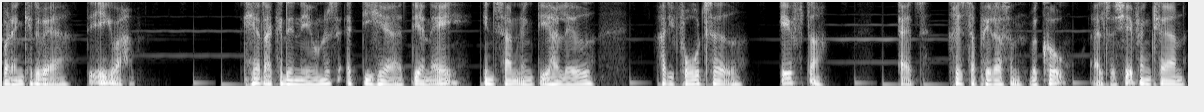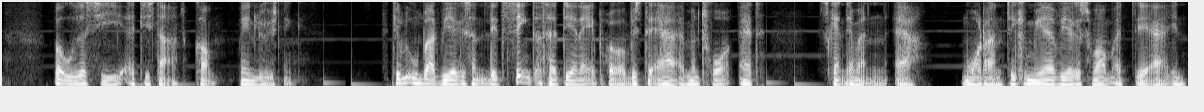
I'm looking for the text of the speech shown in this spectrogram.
Hvordan kan det være, det ikke var ham? Her der kan det nævnes, at de her DNA-indsamling, de har lavet, har de foretaget efter, at Christa Petersen med K, altså chefanklageren, var ude at sige, at de snart kom med en løsning. Det vil umiddelbart virke sådan lidt sent at tage DNA-prøver, hvis det er, at man tror, at Skandiamanden er morderen. Det kan mere virke som om, at det er en...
